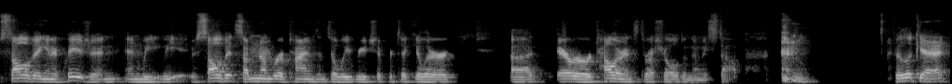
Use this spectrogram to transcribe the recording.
solving an equation and we, we solve it some number of times until we reach a particular uh, error or tolerance threshold and then we stop. if we look at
